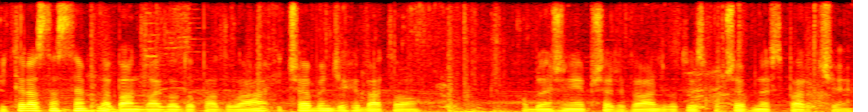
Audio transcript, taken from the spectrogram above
I teraz następna banda go dopadła i trzeba będzie chyba to oblężenie przerwać, bo tu jest potrzebne wsparcie.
